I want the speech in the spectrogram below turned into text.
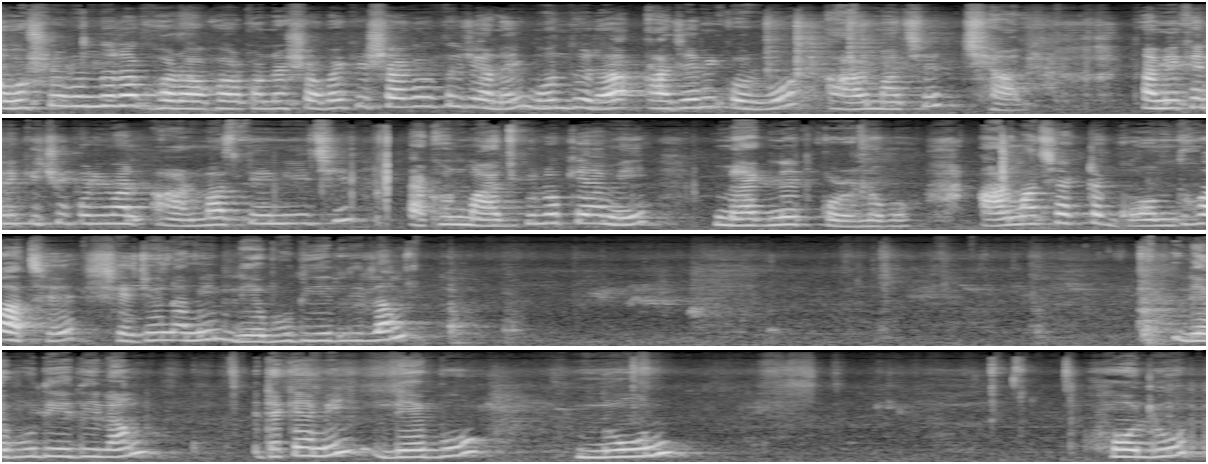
নমস্কার বন্ধুরা, ঘরোয়া ঘরকন্যা সবাইকে স্বাগত জানাই। বন্ধুরা, আজ আমি করব আর মাছের ঝাল। আমি এখানে কিছু পরিমাণ আর মাছ নিয়ে নিয়েছি। এখন মাছগুলোকে আমি ম্যাগনেট করে নেব। আর মাছে একটা গন্ধ আছে, সেজন্য আমি লেবু দিয়ে দিলাম। লেবু দিয়ে দিলাম। এটাকে আমি লেবু, নুন, হলুদ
